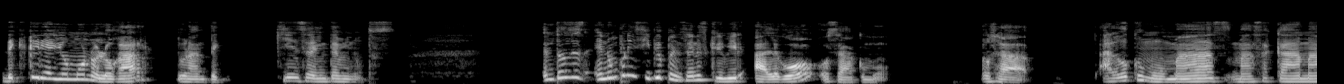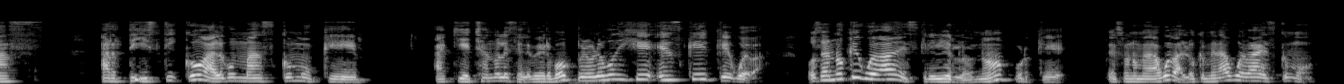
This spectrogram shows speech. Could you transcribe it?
¿de qué quería yo monologar durante 15, 20 minutos? Entonces, en un principio pensé en escribir algo, o sea, como o sea, algo como más, más acá, más artístico, algo más como que aquí echándoles el verbo, pero luego dije, es que qué hueva. O sea, no qué hueva de escribirlo, ¿no? Porque eso no me da hueva. Lo que me da hueva es como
